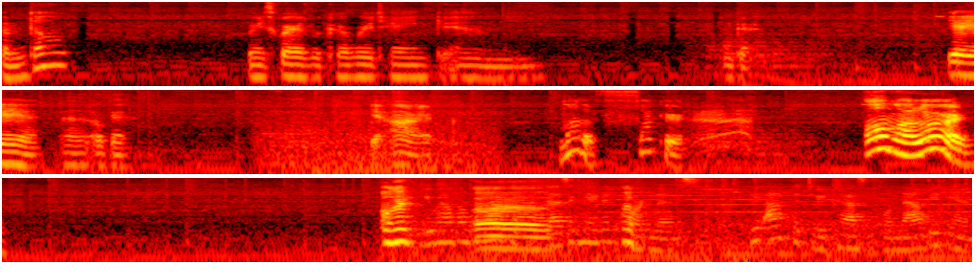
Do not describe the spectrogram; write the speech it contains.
femto. Green square is recovery tank, and okay. Yeah, yeah, yeah. Uh, okay. Yeah, all right. Motherfucker. Oh my lord. Okay. You have arrived at Uh, the designated huh. coordinates. The aptitude test will now begin.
